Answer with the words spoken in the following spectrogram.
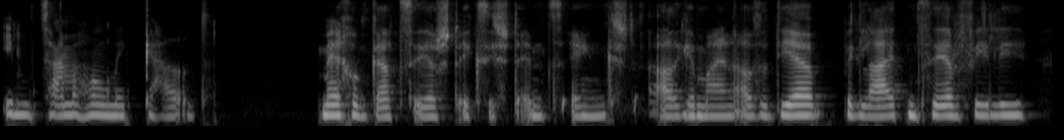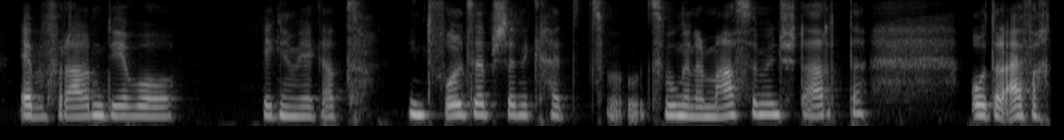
im Zusammenhang mit Geld? Mir kommt gerade zuerst Existenzängste allgemein. Also die begleiten sehr viele, eben vor allem die, die irgendwie gerade in die Vollselbstständigkeit zwungenermaßen starten müssen oder einfach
